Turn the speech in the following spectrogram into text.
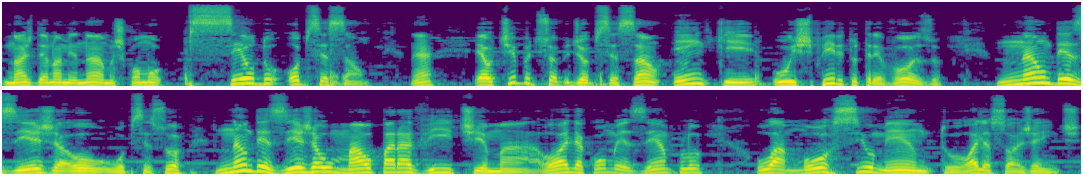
nós denominamos como pseudo-obsessão. Né? É o tipo de, de obsessão em que o espírito trevoso não deseja, ou o obsessor, não deseja o mal para a vítima. Olha como exemplo o amor ciumento. Olha só, gente.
